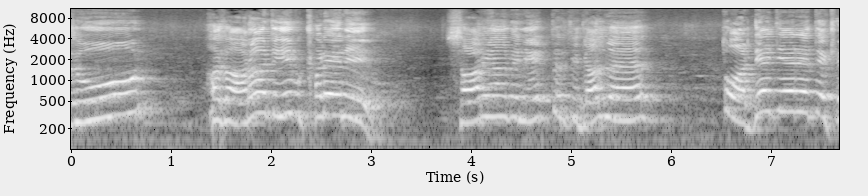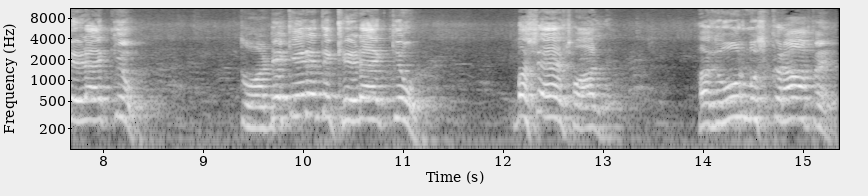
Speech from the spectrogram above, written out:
ਹਜ਼ੂਰ ਹਜ਼ਾਰਾਂ ਜੀਵ ਖੜੇ ਨੇ। ਸਾਰਿਆਂ ਦੇ ਨੇਤਰ 'ਚ ਜਲ ਹੈ। ਤੁਹਾਡੇ ਚਿਹਰੇ ਤੇ ਖੇੜਾ ਹੈ ਕਿਉਂ? ਤੁਹਾਡੇ ਚਿਹਰੇ ਤੇ ਖੇੜਾ ਹੈ ਕਿਉਂ? ਬਸ ਇਹ ਸਵਾਲ ਹੈ। ਹਜ਼ੂਰ ਮੁਸਕਰਾ ਪਏ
